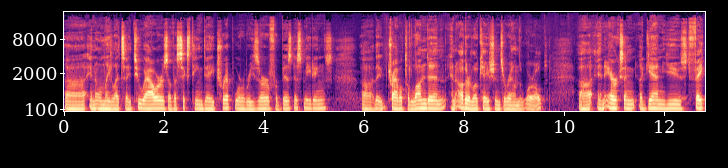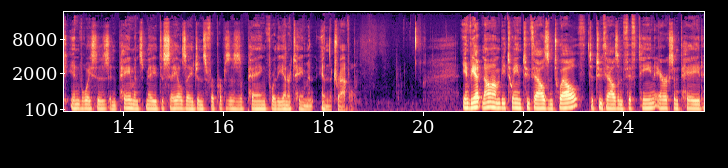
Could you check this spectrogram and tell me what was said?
uh, and only, let's say, two hours of a 16 day trip were reserved for business meetings. Uh, they traveled to London and other locations around the world. Uh, and Ericsson again used fake invoices and payments made to sales agents for purposes of paying for the entertainment and the travel. In Vietnam, between 2012 to 2015, Ericsson paid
